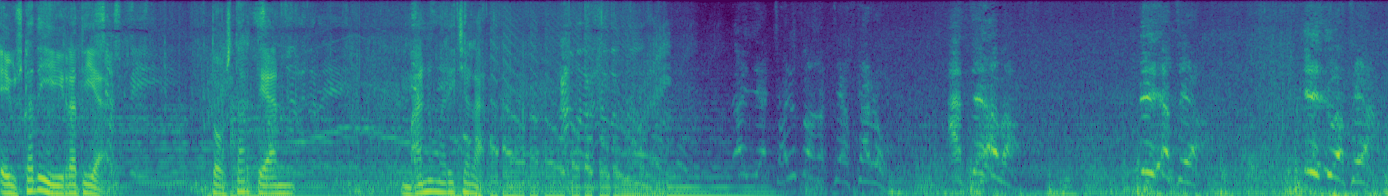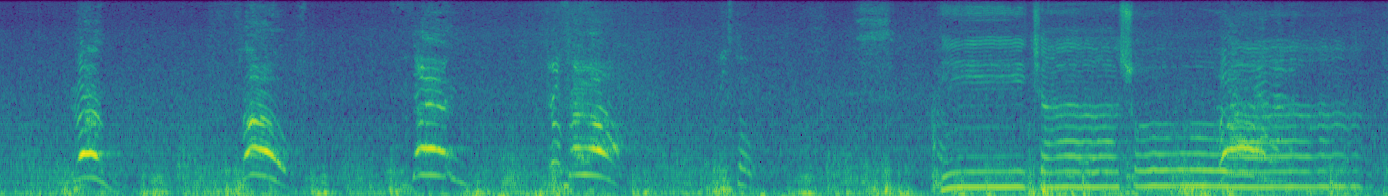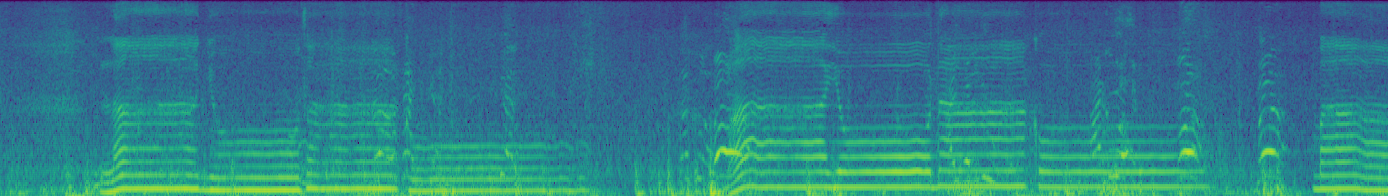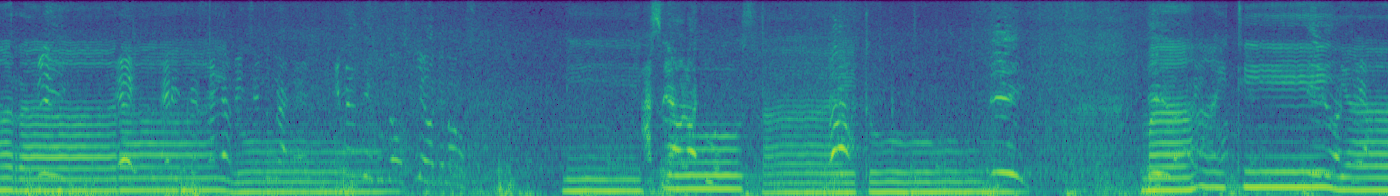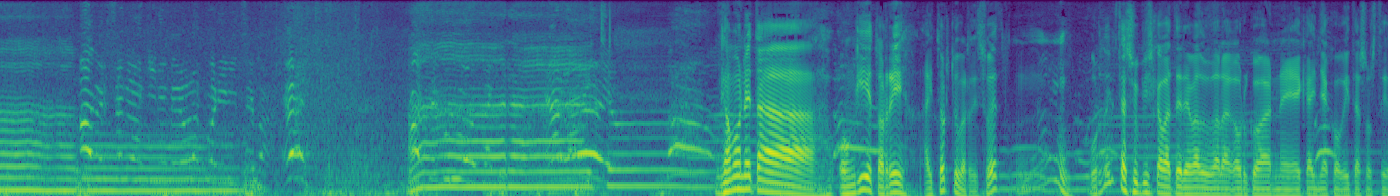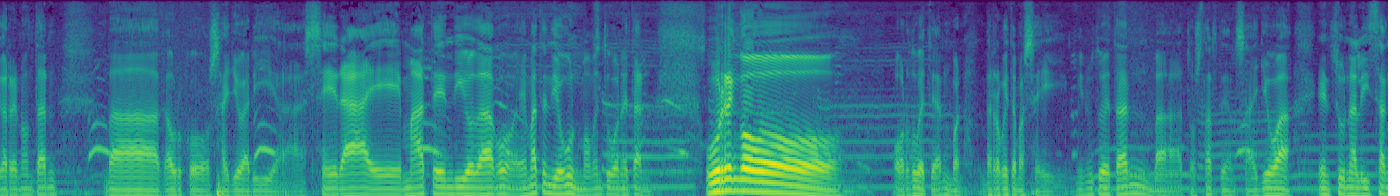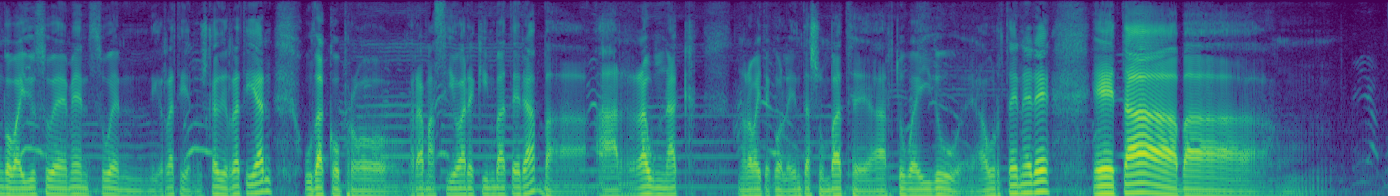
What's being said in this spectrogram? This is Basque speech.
Euskadi irratia. Tostartean, Manu Maritxalar. Atzea ba! Bi atzea! Idu atzea! Lau! Zau! Zein! Joseba! Listo! Itxasoa laino dako Baionako marraraino Nik zuzaitu Gamon eta ongi etorri, aitortu behar dizuet. Mm, Urduritasu pixka bat ere badu dara gaurkoan eh, kainako gita sostigarren ontan, ba, gaurko saioari zera ematen dio dago, ematen diogun momentu honetan. Urrengo ordu betean, bueno, berrogeita masei minutuetan, ba, tostartean saioa entzun ali izango bai duzu hemen zuen irratian, Euskadi irratian, udako programazioarekin batera, ba, arraunak, norabaiteko lehentasun bat eh, hartu bai du eh, aurten ere, eta ba,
